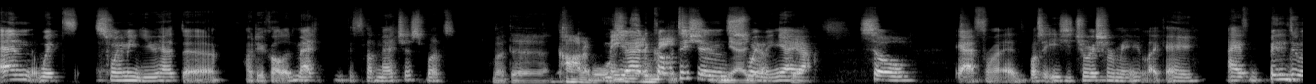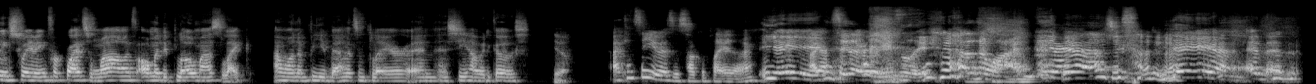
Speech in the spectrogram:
And with swimming, you had the, how do you call it? Mat- it's not matches, but. But the carnival. Yeah, the competition yeah, swimming. Yeah, yeah, yeah. So, yeah, for, it was an easy choice for me. Like, hey, I've been doing swimming for quite some while. I have all my diplomas. Like, I want to be a badminton player and, and see how it goes. Yeah. I can see you as a soccer player though. Yeah, yeah, yeah. I can see that really easily. I don't know why. Yeah, yeah. Just, I don't know. Yeah, yeah, yeah. And, then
